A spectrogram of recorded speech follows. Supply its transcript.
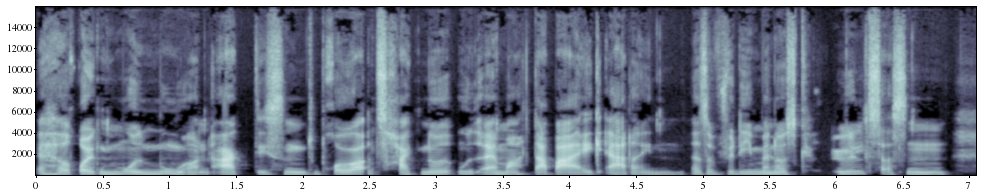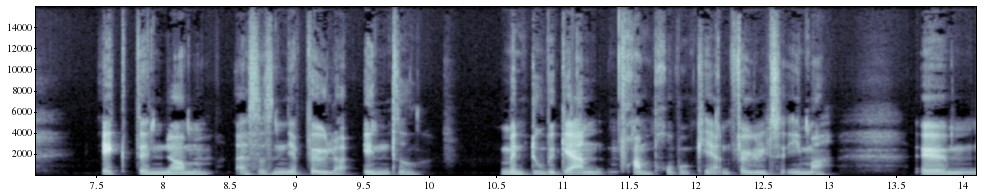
jeg havde ryggen mod muren agtig sådan, du prøver at trække noget ud af mig, der bare ikke er derinde. Altså fordi man ja. også kan føle sig sådan ægte nom, altså sådan, jeg føler intet, men du vil gerne fremprovokere en følelse i mig. Øhm,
